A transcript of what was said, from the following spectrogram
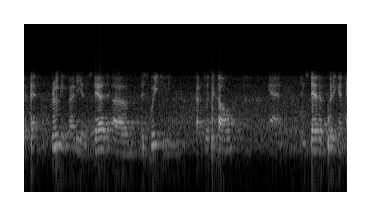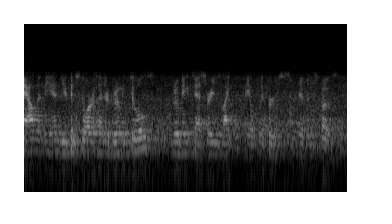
The pet grooming buddy, instead of the squeegee, comes with a comb, and instead of putting a towel in the end, you can store other grooming tools, grooming accessories like nail clippers, ribbons, bows.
